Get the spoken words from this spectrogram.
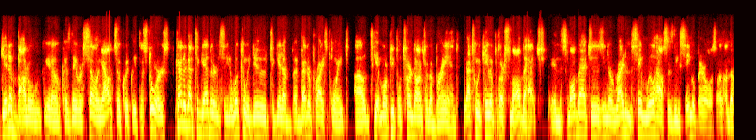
get a bottle, you know, because they were selling out so quickly at the stores. Kind of got together and said, you know, what can we do to get a, a better price point uh, to get more people turned on to the brand? That's when we came up with our small batch, and the small batch is, you know, right in the same wheelhouse as these single barrels on, on the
